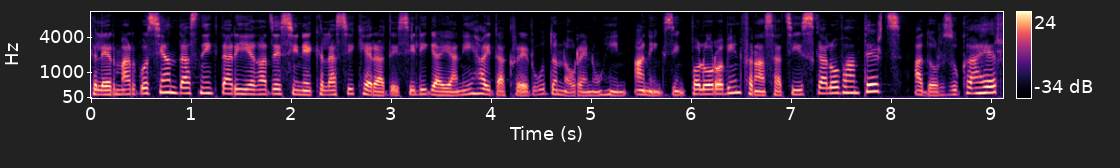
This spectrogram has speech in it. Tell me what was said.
Կլեր Մարգոսյան 15 տարի եղած է Սինե Կլասիկ հերադեսի լիգայանի հայդակրերու տնորենուհին։ Անինք զինք բոլորովին ֆրանսացի սկալով անտերց Ադոր Զուկահեր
